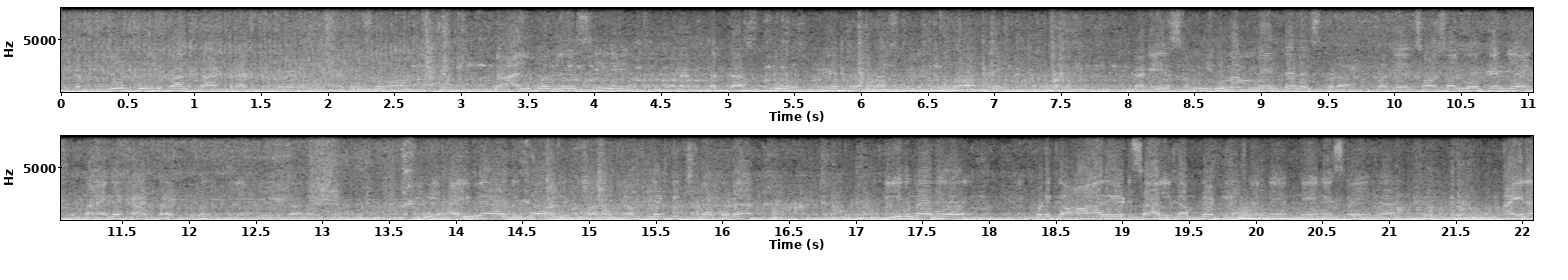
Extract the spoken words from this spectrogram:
ఇక్కడ దిలీప్ బిల్డ్ కాంట్రాక్టర్ కనీసం గాలి వదిలేసి ఎంత డస్ట్ క్రియేటర్ డస్ట్ ఎక్కువగా ఉంది. కనీసం మినిమం మెయింటెనెన్స్ కూడా పదిహేను సంవత్సరాలు మెయింటైన్ చేయాల్సింది ఆయనే కాంట్రాక్టర్ బిల్డ్ ఇది హైవే అధికారులకు మనం కంప్లైంట్ ఇచ్చినా కూడా దీని మీద ఇప్పటికి ఆరు ఏడు సార్లు కంప్లైంట్ ఇచ్చాను నేను నేనే స్వయంగా. అయినా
